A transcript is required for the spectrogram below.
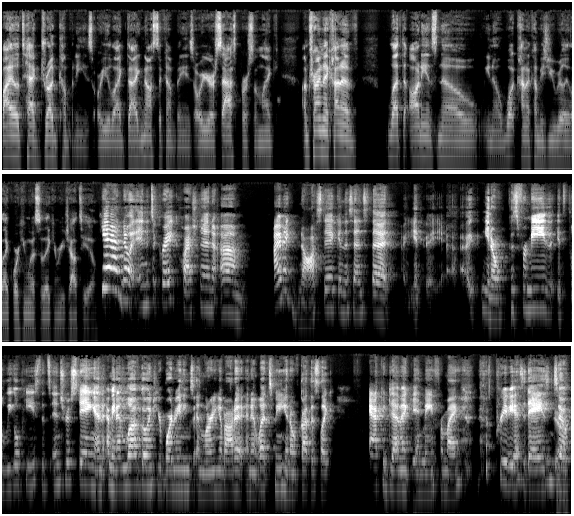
biotech drug companies, or you like diagnostic companies, or you're a SaaS person. Like I'm trying to kind of let the audience know, you know, what kind of companies you really like working with, so they can reach out to you. Yeah, no, and it's a great question. Um, I'm agnostic in the sense that you know, I- you know, because for me, it's the legal piece that's interesting, and I mean, I love going to your board meetings and learning about it, and it lets me, you know, I've got this like academic in me from my previous days, and Yeah. so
